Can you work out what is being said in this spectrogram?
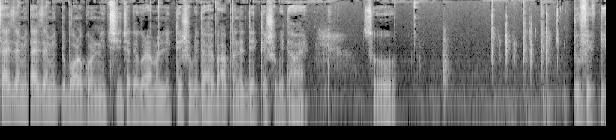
সাইজ আমি সাইজ আমি একটু বড় করে নিচ্ছি, যাতে করে আমার লিখতে সুবিধা হয় বা আপনাদের দেখতে সুবিধা হয়। সো টু ফিফটি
